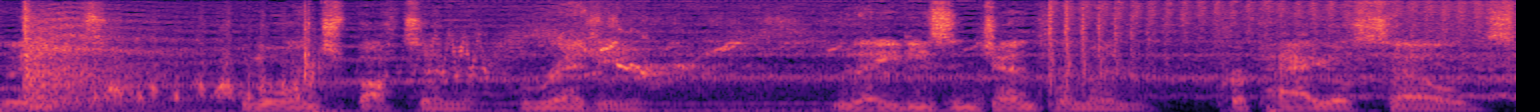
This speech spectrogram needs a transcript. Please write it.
complete. Launch button ready. Ladies and gentlemen, prepare yourselves.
